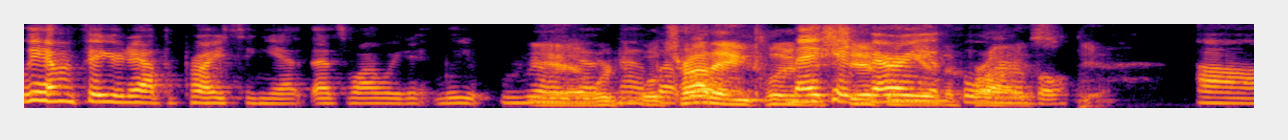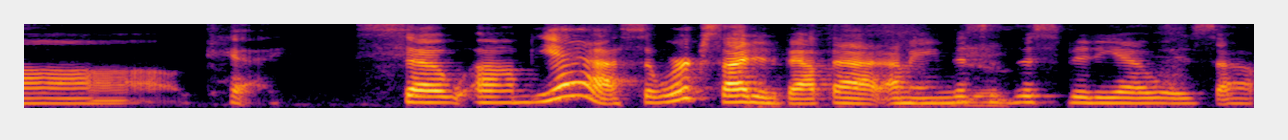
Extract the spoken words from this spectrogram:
We haven't figured out the pricing yet. That's why we didn't. We really yeah, don't know. we'll try to include the make it very in the price. affordable. Yeah. Uh, okay. So um, yeah, so we're excited about that. I mean, this Yeah. is this video is uh,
